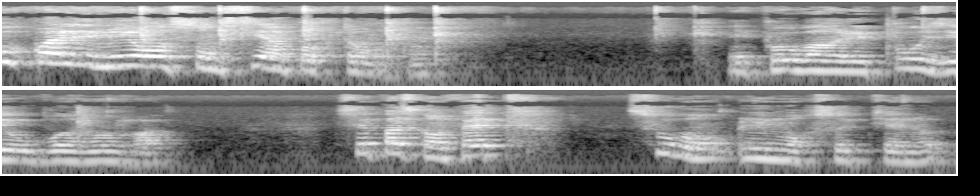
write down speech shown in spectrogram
pourquoi les nuances sont si importantes et pouvoir les poser au bon endroit. C'est parce qu'en fait, souvent, les morceaux de piano,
